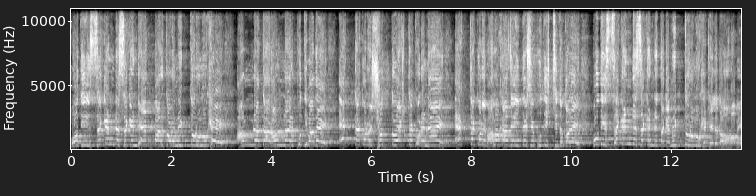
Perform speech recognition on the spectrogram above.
প্রতি সেকেন্ডে সেকেন্ডে একবার করে মৃত্যুর মুখে আমরা তার অন্যায়ের প্রতিবাদে একটা করে সত্য, একটা করে ন্যায়, একটা করে ভালো কাজ এই দেশে প্রতিষ্ঠিত করে প্রতি সেকেন্ডে সেকেন্ডে তাকে মৃত্যুর মুখে ঠেলে দেওয়া হবে।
